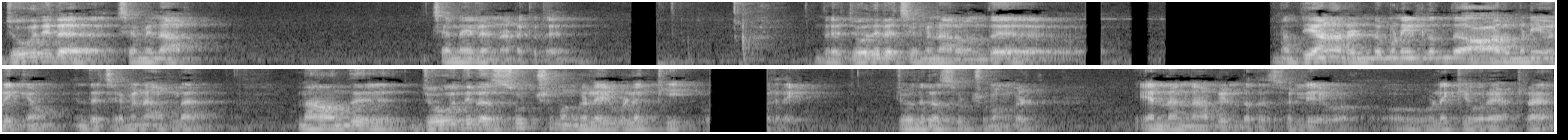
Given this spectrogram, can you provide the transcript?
ஜோதிட செமினார் சென்னையில் நடக்குது. இந்த ஜோதிட செமினார் வந்து மத்தியானம் ரெண்டு மணிலேருந்து ஆறு மணி வரைக்கும் இந்த செமினாரில் நான் வந்து ஜோதிட சூட்சுமங்களை விளக்கி வருகிறேன். ஜோதிட சூட்சுமங்கள் என்னென்ன அப்படின்றத சொல்லி விளக்கி உரையாற்றுறேன்.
